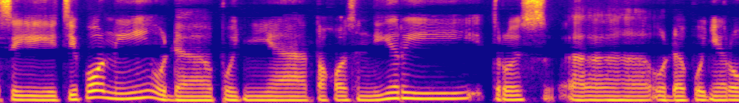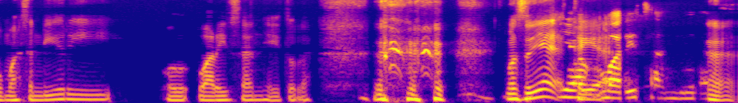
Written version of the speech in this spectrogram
si Cipo nih udah punya toko sendiri terus eh, udah punya rumah sendiri wa- warisan ya itulah. Maksudnya Ya, kayak warisan. Eh,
